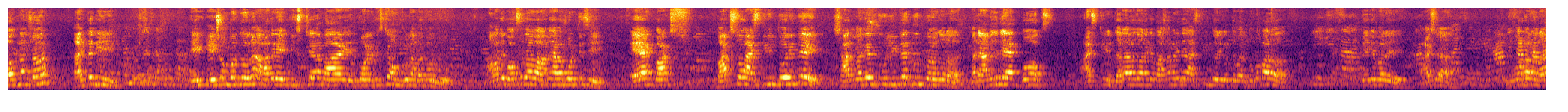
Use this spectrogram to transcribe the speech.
ভগ্নাংশ, আরেকটা কি? এই এই সম্পর্কে হলো আমাদের এই পৃষ্ঠা বা পরের পৃষ্ঠা অঙ্কগুলো আমরা করব। আমাদের বক্সে দেওয়া আমি আবার পড়তেছি, এক বাক্স বাক্স আইসক্রিম তৈরিতে সাত ভাগের দুই লিটার দুধ প্রয়োজন হয়। মানে আমি যদি এক বক্স আইসক্রিম যারা হয়তো অনেকে বাসা বাড়িতে আইসক্রিম তৈরি করতে পারে, তোমরা পারো? কে কে পারে? আয়সা তোমরা পারো না?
